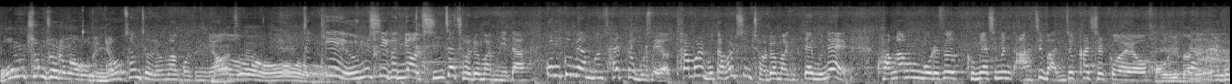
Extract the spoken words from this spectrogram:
엄청 저렴하거든요. 엄청 저렴하거든요. 맞아요. 특히 음식은요, 진짜 저렴합니다. 꼼꼼히 한번 살펴보세요. 타몰보다 훨씬 저렴하기 때문에 광화문몰에서 구매하시면 아주 만족하실 거예요. 거기다가 야, 에보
